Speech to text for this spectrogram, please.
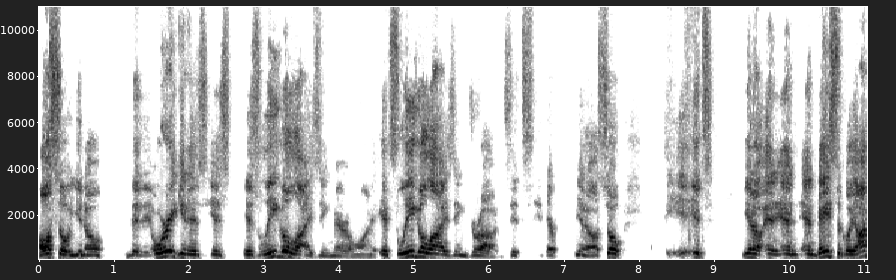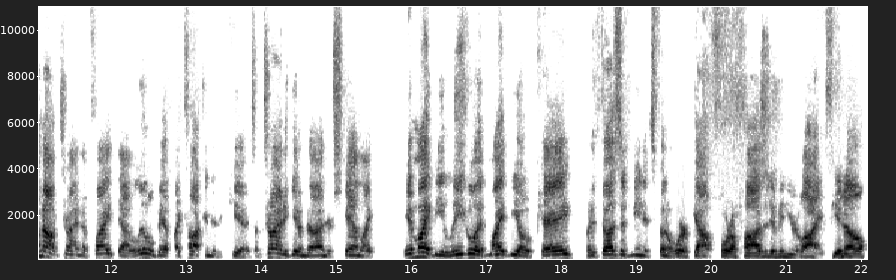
also you know the, Oregon is is is legalizing marijuana. It's legalizing drugs. It's they're you know so it's you know and and and basically I'm out trying to fight that a little bit by talking to the kids. I'm trying to get them to understand like it might be legal, it might be okay, but it doesn't mean it's going to work out for a positive in your life. You know,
